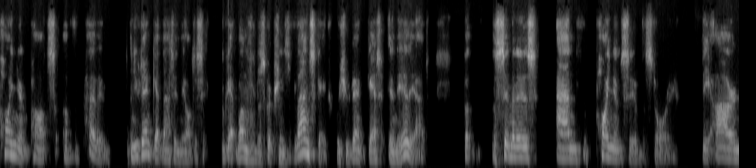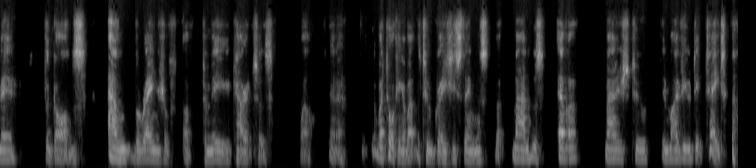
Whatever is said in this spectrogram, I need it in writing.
poignant parts of the poem. And you don't get that in the Odyssey. You get wonderful descriptions of landscape, which you don't get in the Iliad, but the similes and the poignancy of the story, the irony, the gods, and the range of, of to me, characters. Well, you know, we're talking about the two greatest things that man has ever managed to in my view, dictate.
